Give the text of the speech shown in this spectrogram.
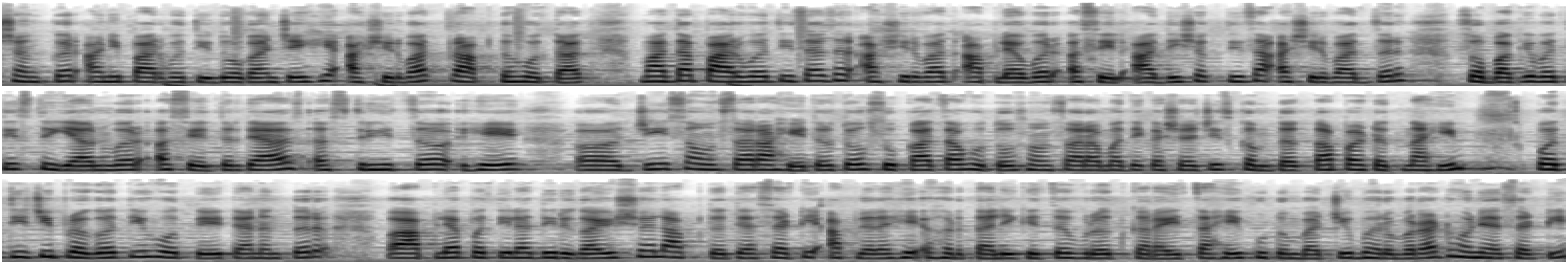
शंकर आणि पार्वती दोघांचेही आशीर्वाद प्राप्त होतात. माता पार्वतीचा जर आशीर्वाद आपल्यावर असेल आदिशक्तीचा आशीर्वाद जर सौभाग्यवती स्त्रियांवर असेल तर त्या स्त्रीचं हे जी संसार आहे तर तो सुखाचा होतो. संसारामध्ये कशाचीच कमतरता पटत नाही. पतीची प्रगती होते त्यानंतर आपल्या पतीला दीर्घायुष्य लाभतं. त्यासाठी आपल्याला हे हरतालिकेचं व्रत करायचं आहे. कुटुंबाची भरभराट होण्यासाठी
